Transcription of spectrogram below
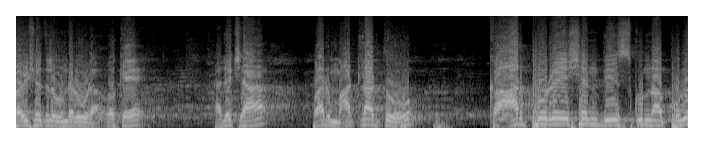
భవిష్యత్తులో ఉండరు కూడా. ఓకే? అధ్యక్ష వారు మాట్లాడుతూ కార్పొరేషన్ తీసుకున్నప్పుడు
